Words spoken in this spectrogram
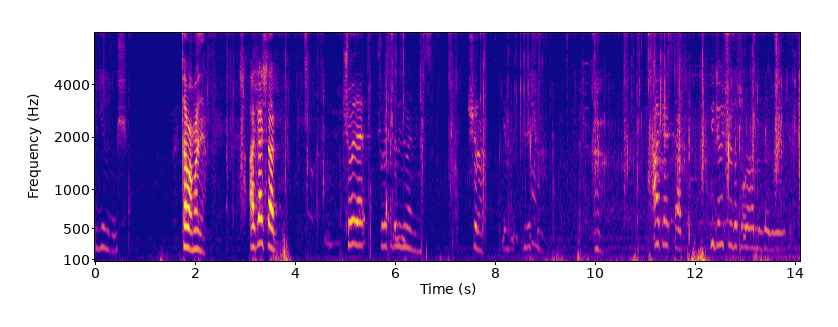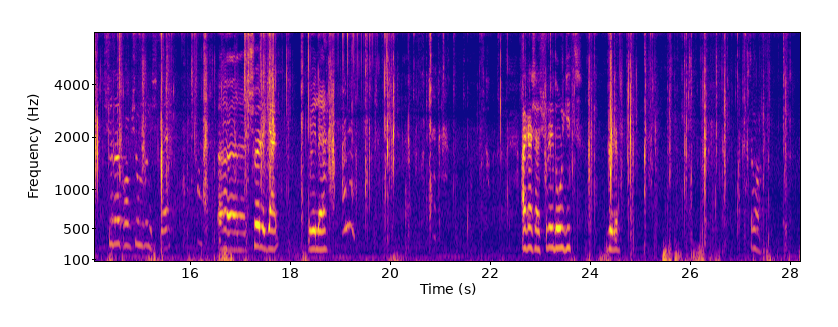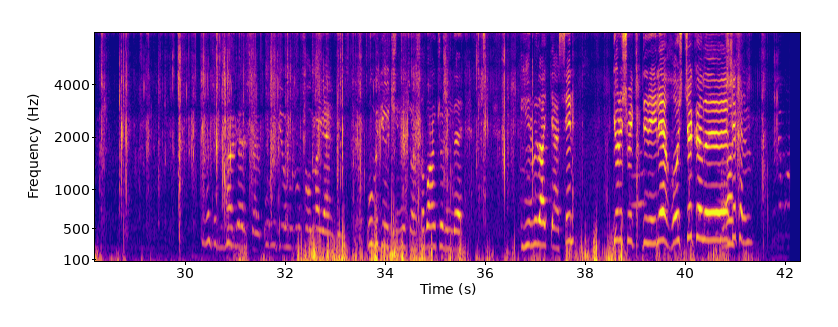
Yürümüş. Tamam hadi. Arkadaşlar şöyle şurası da bizim evimiz. Şura. Bir bir de şura. Arkadaşlar videoyu şurada sonlandırıyoruz. Şurada komşumuzun işte. Ee, şöyle gel. Böyle. Arkadaşlar şuraya doğru git. Gidelim. Tamam. Arkadaşlar bu videomuzun sonuna geldik. Bu video için lütfen sabahın köründe 20 like gelsin. Görüşmek dileğiyle. Hoşçakalın. Hoşçakalın.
